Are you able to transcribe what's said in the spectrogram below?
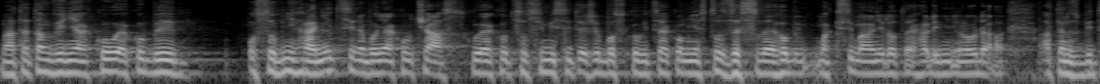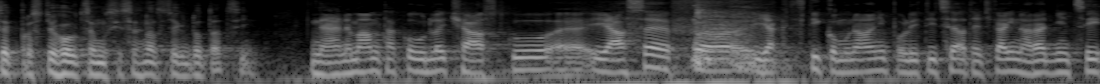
Máte tam vy nějakou jakoby osobní hranici nebo nějakou částku, jako co si myslíte, že Boskovice jako město ze svého by maximálně do té haly mělo dát a ten zbytek prostě holce musí sehnat z těch dotací? Ne, nemám takovouhle částku. Já se v, jak v té komunální politice a teďka i na radnici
